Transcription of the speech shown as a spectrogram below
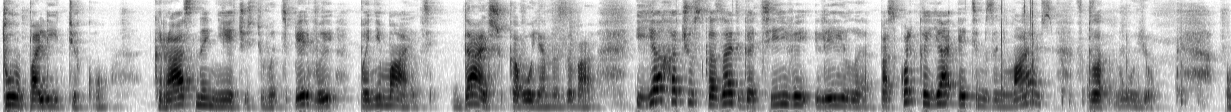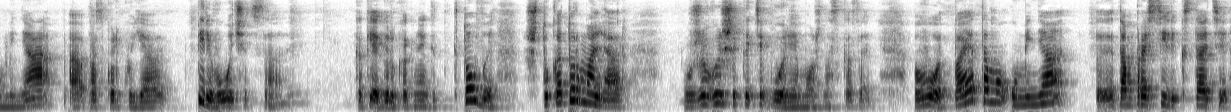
ту политику красной нечистью. Вот теперь вы понимаете. Дальше, кого я называю. И я хочу сказать Гатиевой Лейле, поскольку я этим занимаюсь вплотную, у меня, э, поскольку я переводчица. Как я говорю, как мне говорят, кто вы? Штукатур-маляр. Уже высшей категории, можно сказать. Вот, поэтому у меня там просили, кстати,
